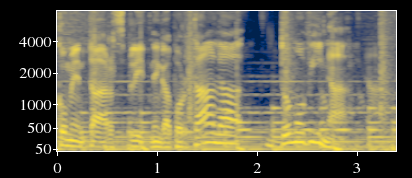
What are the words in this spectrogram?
Komentar spletnega portala Domovina.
